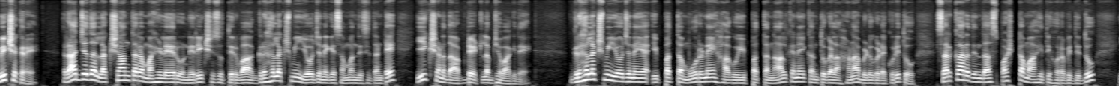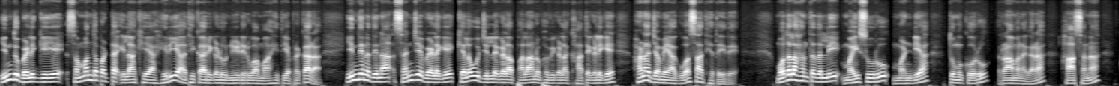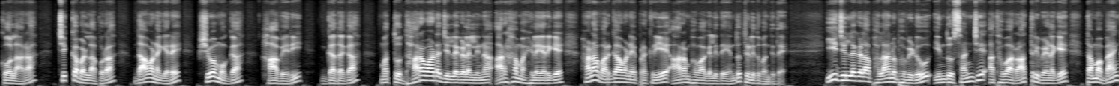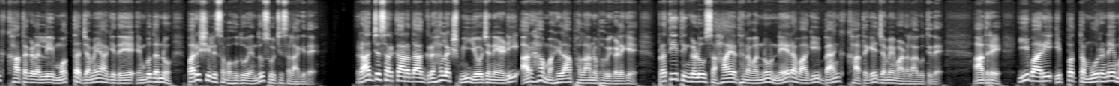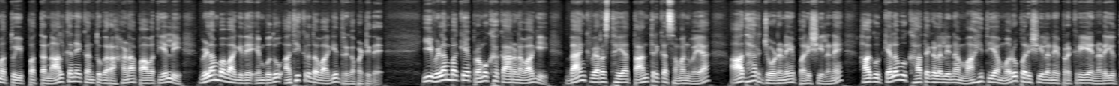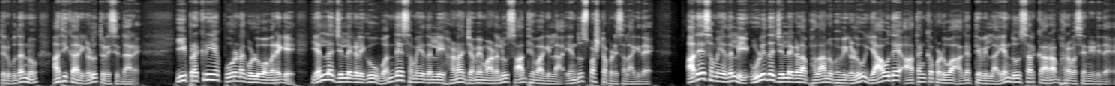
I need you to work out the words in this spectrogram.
ವೀಕ್ಷಕರೇ, ರಾಜ್ಯದ ಲಕ್ಷಾಂತರ ಮಹಿಳೆಯರು ನಿರೀಕ್ಷಿಸುತ್ತಿರುವ ಗೃಹಲಕ್ಷ್ಮಿ ಯೋಜನೆಗೆ ಸಂಬಂಧಿಸಿದಂತೆ ಈ ಕ್ಷಣದ ಅಪ್ಡೇಟ್ ಲಭ್ಯವಾಗಿದೆ. ಗೃಹಲಕ್ಷ್ಮಿ ಯೋಜನೆಯ ಇಪ್ಪತ್ತ ಮೂರನೇ ಹಾಗೂ ಇಪ್ಪತ್ತ ನಾಲ್ಕನೇ ಕಂತುಗಳ ಹಣ ಬಿಡುಗಡೆ ಕುರಿತು ಸರ್ಕಾರದಿಂದ ಸ್ಪಷ್ಟ ಮಾಹಿತಿ ಹೊರಬಿದ್ದಿದ್ದು, ಇಂದು ಬೆಳಿಗ್ಗೆಯೇ ಸಂಬಂಧಪಟ್ಟ ಇಲಾಖೆಯ ಹಿರಿಯ ಅಧಿಕಾರಿಗಳು ನೀಡಿರುವ ಮಾಹಿತಿಯ ಪ್ರಕಾರ, ಇಂದಿನ ದಿನ ಸಂಜೆ ವೇಳೆಗೆ ಕೆಲವು ಜಿಲ್ಲೆಗಳ ಫಲಾನುಭವಿಗಳ ಖಾತೆಗಳಿಗೆ ಹಣ ಜಮೆಯಾಗುವ ಸಾಧ್ಯತೆಯಿದೆ ಮೊದಲ ಹಂತದಲ್ಲಿ ಮೈಸೂರು, ಮಂಡ್ಯ, ತುಮಕೂರು, ರಾಮನಗರ, ಹಾಸನ ಕೋಲಾರ, ಚಿಕ್ಕಬಳ್ಳಾಪುರ, ದಾವಣಗೆರೆ, ಶಿವಮೊಗ್ಗ, ಹಾವೇರಿ, ಗದಗ ಮತ್ತು ಧಾರವಾಡ ಜಿಲ್ಲೆಗಳಲ್ಲಿನ ಅರ್ಹ ಮಹಿಳೆಯರಿಗೆ ಹಣ ವರ್ಗಾವಣೆ ಪ್ರಕ್ರಿಯೆ ಆರಂಭವಾಗಲಿದೆ ಎಂದು ತಿಳಿದುಬಂದಿದೆ. ಈ ಜಿಲ್ಲೆಗಳ ಫಲಾನುಭವಿಡು ಇಂದು ಸಂಜೆ ಅಥವಾ ರಾತ್ರಿ ವೇಳೆಗೆ ತಮ್ಮ ಬ್ಯಾಂಕ್ ಖಾತೆಗಳಲ್ಲಿ ಮೊತ್ತ ಜಮೆಯಾಗಿದೆಯೇ ಎಂಬುದನ್ನು ಪರಿಶೀಲಿಸಬಹುದು ಎಂದು ಸೂಚಿಸಲಾಗಿದೆ. ರಾಜ್ಯ ಸರ್ಕಾರದ ಗೃಹಲಕ್ಷ್ಮಿ ಯೋಜನೆಯಡಿ ಅರ್ಹ ಮಹಿಳಾ ಫಲಾನುಭವಿಗಳಿಗೆ ಪ್ರತಿ ತಿಂಗಳು ಸಹಾಯಧನವನ್ನು ನೇರವಾಗಿ ಬ್ಯಾಂಕ್ ಖಾತೆಗೆ ಜಮೆ ಮಾಡಲಾಗುತ್ತಿದೆ. ಆದರೆ ಈ ಬಾರಿ ಇಪ್ಪತ್ತ ಮೂರನೇ ಮತ್ತು ಇಪ್ಪತ್ತ ನಾಲ್ಕನೇ ಕಂತುಗರ ಹಣ ಪಾವತಿಯಲ್ಲಿ ವಿಳಂಬವಾಗಿದೆ ಎಂಬುದು ಅಧಿಕೃತವಾಗಿ ದೃಢಪಟ್ಟಿದೆ. ಈ ವಿಳಂಬಕ್ಕೆ ಪ್ರಮುಖ ಕಾರಣವಾಗಿ ಬ್ಯಾಂಕ್ ವ್ಯವಸ್ಥೆಯ ತಾಂತ್ರಿಕ ಸಮನ್ವಯ, ಆಧಾರ್ ಜೋಡಣೆ ಪರಿಶೀಲನೆ ಹಾಗೂ ಕೆಲವು ಖಾತೆಗಳಲ್ಲಿನ ಮಾಹಿತಿಯ ಮರುಪರಿಶೀಲನೆ ಪ್ರಕ್ರಿಯೆ ನಡೆಯುತ್ತಿರುವುದನ್ನು ಅಧಿಕಾರಿಗಳು ತಿಳಿಸಿದ್ದಾರೆ. ಈ ಪ್ರಕ್ರಿಯೆ ಪೂರ್ಣಗೊಳ್ಳುವವರೆಗೆ ಎಲ್ಲ ಜಿಲ್ಲೆಗಳಿಗೂ ಒಂದೇ ಸಮಯದಲ್ಲಿ ಹಣ ಜಮೆ ಮಾಡಲು ಸಾಧ್ಯವಾಗಿಲ್ಲ ಎಂದು ಸ್ಪಷ್ಟಪಡಿಸಲಾಗಿದೆ. ಅದೇ ಸಮಯದಲ್ಲಿ ಉಳಿದ ಜಿಲ್ಲೆಗಳ ಫಲಾನುಭವಿಗಳು ಯಾವುದೇ ಆತಂಕಪಡುವ ಅಗತ್ಯವಿಲ್ಲ ಎಂದು ಸರ್ಕಾರ ಭರವಸೆ ನೀಡಿದೆ.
